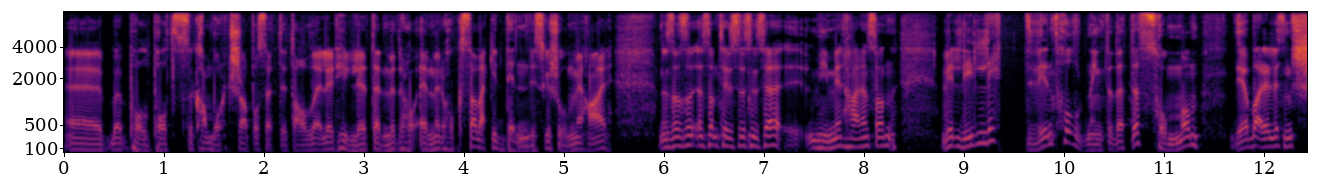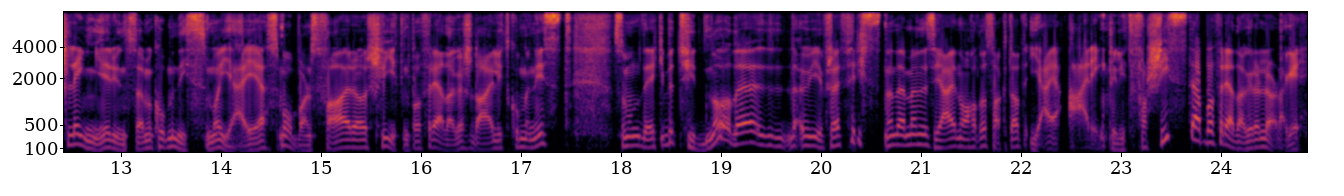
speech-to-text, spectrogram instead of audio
Pol Pots Kambodsja på 70-tallet, eller hyllet Enver Hoxha. Det er ikke den diskusjonen vi har. Men samtidig så syns jeg Mimir har en sånn veldig lett lettvint holdning til dette, som om det å bare liksom slenge rundt seg med kommunisme og jeg er småbarnsfar og sliten på fredager, så da er jeg litt kommunist, som om det ikke betydde noe. Det, det er jo i og for seg fristende, det, men hvis jeg nå hadde sagt at jeg er egentlig litt fascist jeg på fredager og lørdager,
